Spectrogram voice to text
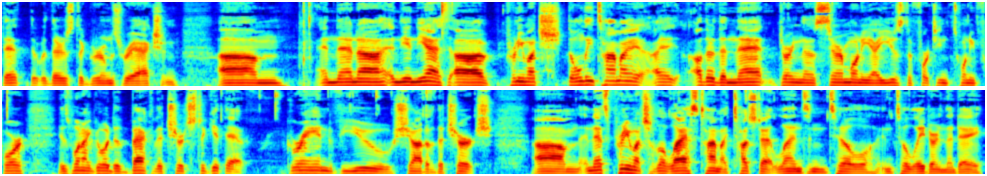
that there's the groom's reaction. Um, and then, uh, and then, yeah, uh, pretty much the only time I, I, other than that, during the ceremony, I use the 1424 is when I go to the back of the church to get that grand view shot of the church. Um, and that's pretty much the last time I touched that lens until until later in the day.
